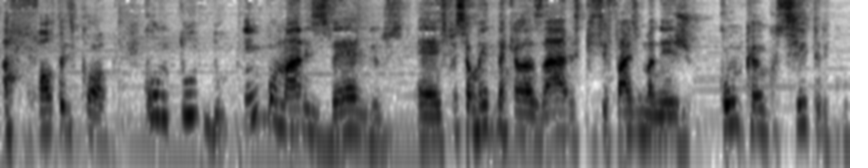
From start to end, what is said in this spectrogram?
a falta de cobre. Contudo, em pomares velhos, é, especialmente naquelas áreas que se faz o manejo com cancro cítrico,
